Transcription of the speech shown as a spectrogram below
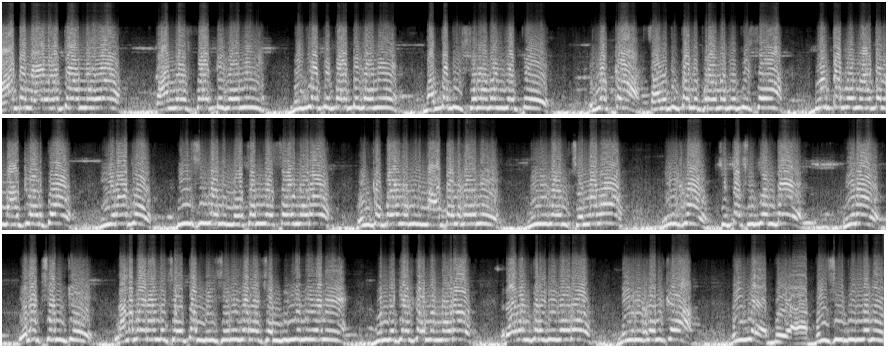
మాటలు ఏవైతే ఉన్నాయో కాంగ్రెస్ పార్టీ కానీ బీజేపీ పార్టీ కానీ మద్దతు ఇస్తున్నామని చెప్పి ఈ యొక్క సమితి తల్లి ప్రేమ చూపిస్తా దూటపు మాటలు మాట్లాడుతూ ఈ రోజు బీసీలను మోసం చేస్తా ఉన్నారు. ఇంక మీ మాటలు కానీ మీరు కానీ చెల్లవు మీకు చిత్తశుద్ధి ఉంటే మీరు ఎలక్షన్కి నలభై రెండు శాతం బీసీ రిజర్వేషన్ బిల్లు మీదనే ముందుకెళ్తామన్నారు. రేవంత్ రెడ్డి గారు మీరు కనుక బీసీ బిల్లుని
